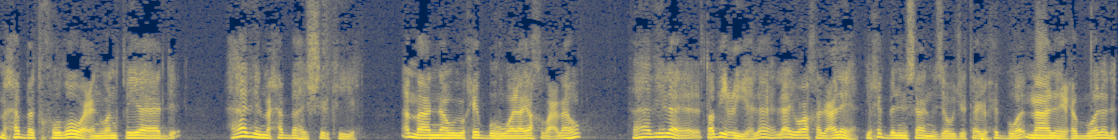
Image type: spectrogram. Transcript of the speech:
محبة خضوع وانقياد. هذه المحبة الشركية. أما أنه يحبه ولا يخضع له فهذه لا طبيعية لا لا يؤاخذ عليها. يحب الإنسان زوجته يحب ماله يحب ولده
